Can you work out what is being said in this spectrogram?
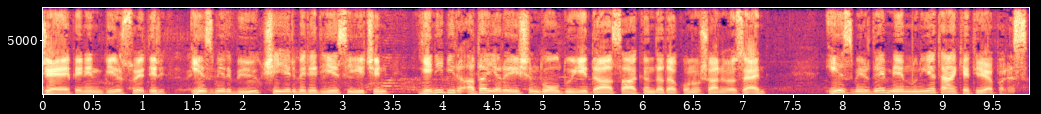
CHP'nin bir süredir İzmir Büyükşehir Belediyesi için yeni bir aday arayışında olduğu iddiası hakkında da konuşan Özel, İzmir'de memnuniyet anketi yaparız.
